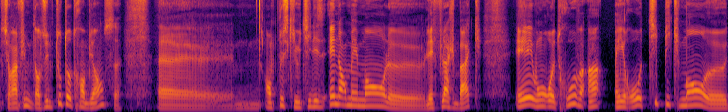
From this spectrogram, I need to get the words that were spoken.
sur un film dans une toute autre ambiance. euh, en plus, qui utilise énormément le- les flashbacks et où on retrouve un héros typiquement euh,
